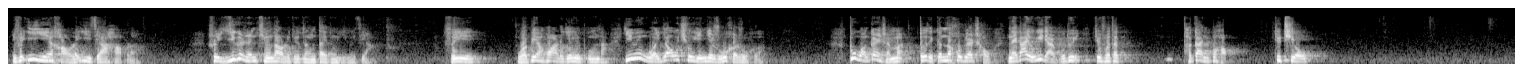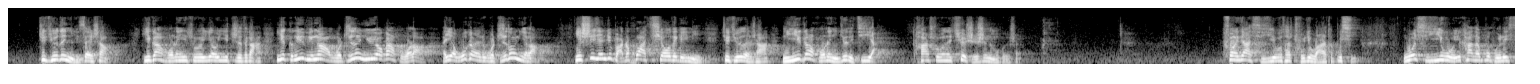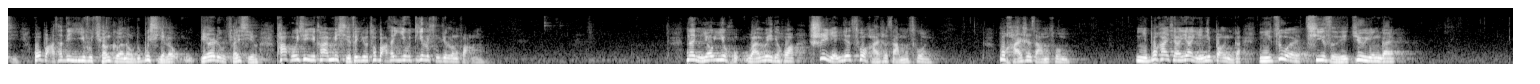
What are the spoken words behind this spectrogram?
你说一音好了，一家好了。说一个人听到了，就能带动一个家。所以，我变化了，人也不用打，因为我要求人家如何如何。不管干什么，都得跟着后边瞅，哪嘎有一点不对，就说他，他干的不好，就挑，就觉得你在上。一干活了，你说要一支他干啥？呀，耿玉平啊，我知道你又要干活了。哎呀，我可我知道你了。你事先就把这话敲的给你，就觉得啥？你一干活了，你就得急眼。他说呢，确实是那么回事放假洗衣服，他出去玩，他不洗。我洗衣服，我一看他不回来洗，我把他的衣服全搁那，我就不洗了。别人的我全洗了。他回去一看没洗他衣服，他把他衣服提了出去扔房了。那你要一完味的话，是人家错还是咱们错呢？不还是咱们错吗？你不还想让人家帮你干？你做妻子的就应该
